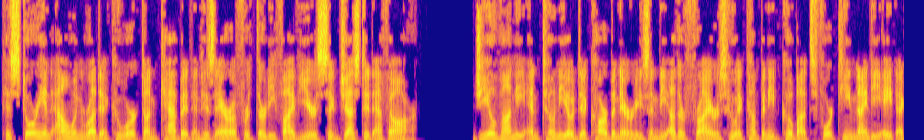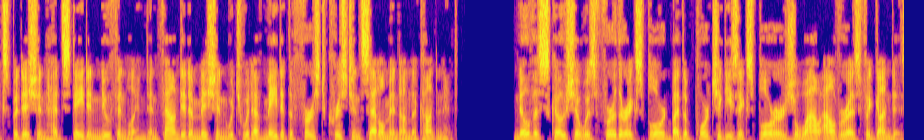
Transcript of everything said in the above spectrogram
Historian Alwyn Ruddock who worked on Cabot and his era for 35 years suggested Fr. Giovanni Antonio de Carbonaris and the other friars who accompanied Cabot's 1498 expedition had stayed in Newfoundland and founded a mission which would have made it the first Christian settlement on the continent. Nova Scotia was further explored by the Portuguese explorer João Alvarez Fagundes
